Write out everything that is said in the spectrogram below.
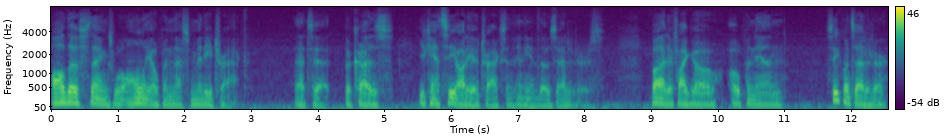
all those things will only open this MIDI track. That's it, because you can't see audio tracks in any of those editors. But if I go open in sequence editor,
